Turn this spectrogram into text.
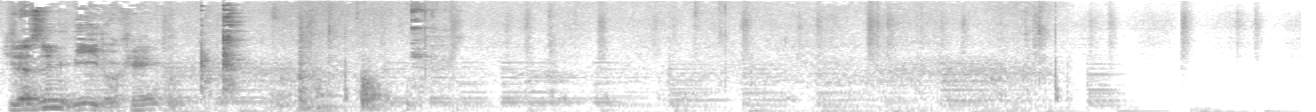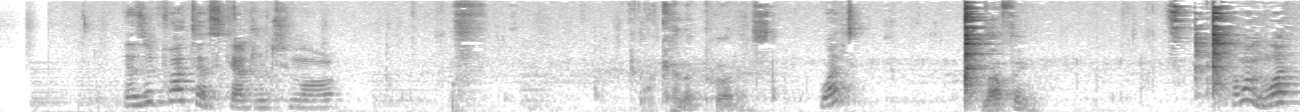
He doesn't even eat, okay? There's a protest scheduled tomorrow. What kind of protest? What? Nothing. Come on, what?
